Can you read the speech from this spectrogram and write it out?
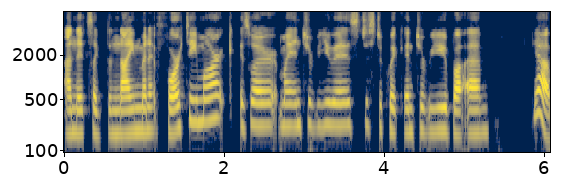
and it's like the nine minute forty mark is where my interview is. Just a quick interview, but um, yeah,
